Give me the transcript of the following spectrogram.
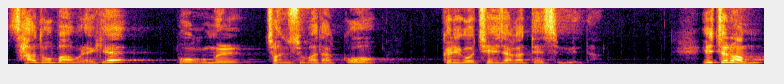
사도 바울에게 복음을 전수받았고 그리고 제자가 됐습니다. 이처럼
